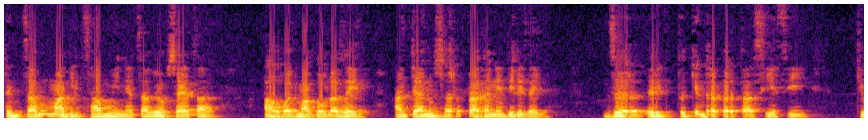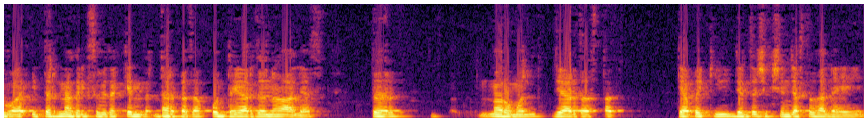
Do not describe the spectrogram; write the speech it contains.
त्यांचा मागील सहा महिन्याचा व्यवसायाचा अहवाल मागवला जाईल आणि त्यानुसार प्राधान्य दिले जाईल. जर रिक्त केंद्राकरता सीएससी किंवा इतर नागरिक सुविधा केंद्र धारकाचा कोणताही अर्ज न आल्यास तर नॉर्मल जे अर्ज असतात त्यापैकी ज्यांचं शिक्षण जास्त झालं आहे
